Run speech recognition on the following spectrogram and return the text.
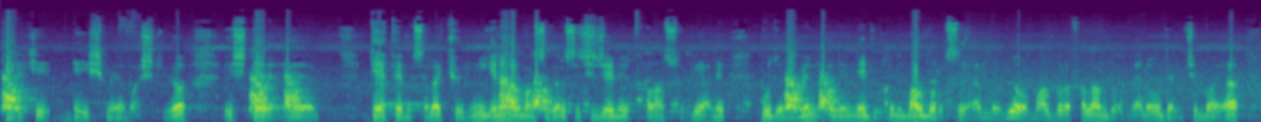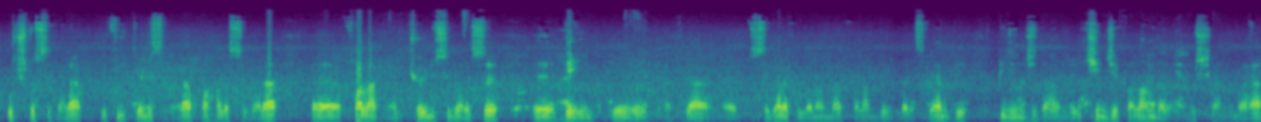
tabii ki değişmeye başlıyor. İşte e, DP mesela köylünün yeni harman sigarası içeceğini falan söylüyor. Yani bu dönemin hani ne diyelim Malboro'su. Yani yok Malboro falan da oldu. Yani o dönem için bayağı uçlu sigara, filtreli sigara, pahalı sigara e, falan. Yani köylü sigarası e, değil. E, hatta e, sigara kullananlar falan bilirler. Eskiden bir birinci önce ikinci falan da varmış. Yani bayağı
